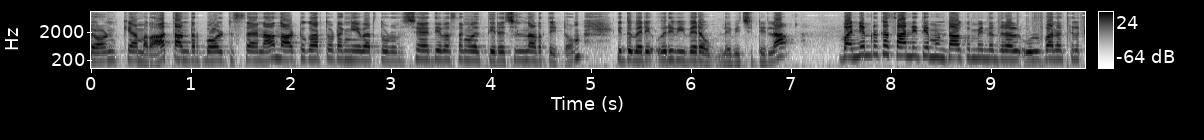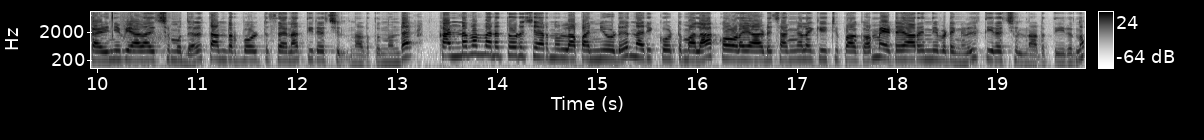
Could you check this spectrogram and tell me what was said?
ഡോൺ ക്യാമറ തണ്ടർബോൾട്ട് സേന നാട്ടുകാർ തുടങ്ങിയവർ തുടർച്ചയായ ദിവസങ്ങളിൽ തിരച്ചിൽ നടത്തിയിട്ടും ഇതുവരെ ഒരു വിവരവും ലഭിച്ചിട്ടില്ല. വന്യമൃഗ സാന്നിധ്യം ഉണ്ടാകുമെന്നതിനാൽ ഉൾവനത്തിൽ കഴിഞ്ഞ വ്യാഴാഴ്ച മുതൽ തണ്ടർബോൾട്ട് സേന തിരച്ചിൽ നടത്തുന്നുണ്ട്. കണ്ണവം വനത്തോട് ചേർന്നുള്ള പന്നിയോട് നരിക്കോട്ട് മല കോളയാട് ചങ്ങലകേറ്റ് ഭാഗം എടയാർ എന്നിവിടങ്ങളിൽ തിരച്ചിൽ നടത്തിയിരുന്നു.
